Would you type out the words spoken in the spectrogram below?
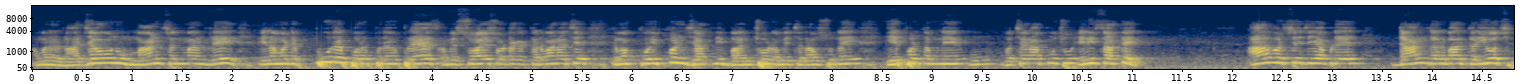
અમારા રાજાઓનું માન સન્માન રહે, એના માટે પૂરેપૂરો પ્રયાસ અમે સોએ સો ટકા કરવાના છે. એમાં કોઈ પણ જાતની બાંધછોડ અમે ચલાવશું નહીં. એ પણ તમને હું વચન આપું છું. એની સાથે આ વર્ષે જે આપણે ડાંગ દરબાર કર્યો છે,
